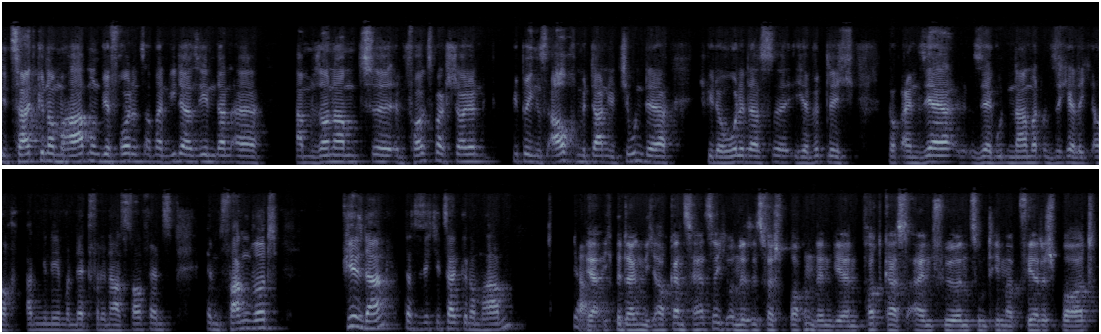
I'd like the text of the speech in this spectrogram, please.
die Zeit genommen haben und wir freuen uns auf ein Wiedersehen dann äh, am Sonnabend äh, im Volksparkstadion. Übrigens auch mit Daniel Thun, der, ich wiederhole das, äh, hier wirklich noch einen sehr, sehr guten Namen hat und sicherlich auch angenehm und nett für den HSV-Fans empfangen wird. Vielen Dank, dass Sie sich die Zeit genommen haben. Ja. ja, ich bedanke mich auch ganz herzlich und es ist versprochen, wenn wir einen Podcast einführen zum Thema Pferdesport,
